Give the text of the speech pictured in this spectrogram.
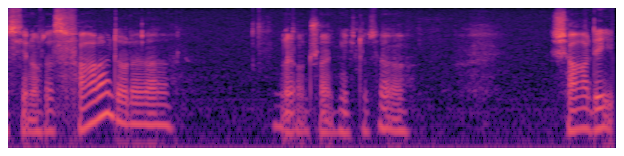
ist hier noch das Fahrrad oder? Ne, anscheinend nicht. Das ist ja schade.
